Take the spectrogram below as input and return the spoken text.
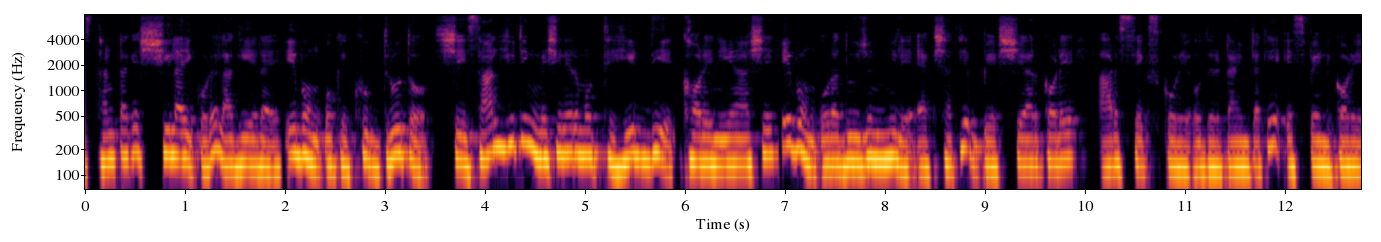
স্থানটাকে সিলাই করে লাগিয়ে দেয় এবং ওকে খুব দ্রুত সেই সান হিটিং মেশিনের মধ্যে হিট দিয়ে ঘরে নিয়ে আসে এবং ওরা দুইজন মিলে একসাথে বেড শেয়ার করে আর সেক্স করে ওদের টাইমটাকে স্পেন্ড করে।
